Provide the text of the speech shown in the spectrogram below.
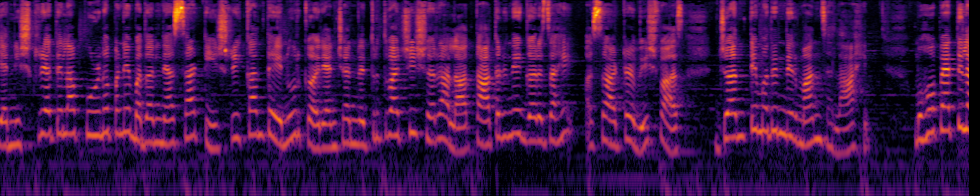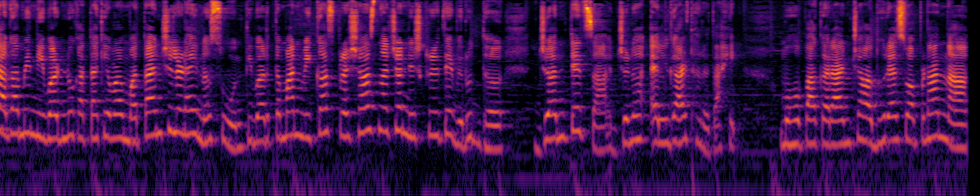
या निष्क्रियतेला पूर्णपणे बदलण्यासाठी श्रीकांत येनूरकर यांच्या नेतृत्वाची शहराला तातडीने गरज आहे असा अटळ विश्वास जनतेमध्ये निर्माण झाला आहे. मोहोप्यातील आगामी निवडणूक आता केवळ मतांची लढाई नसून ती वर्तमान विकास प्रशासनाच्या निष्क्रियतेविरुद्ध जनतेचा जन एल्गार ठरत आहे. मोहोपाकरांच्या अधुऱ्या स्वप्नांना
